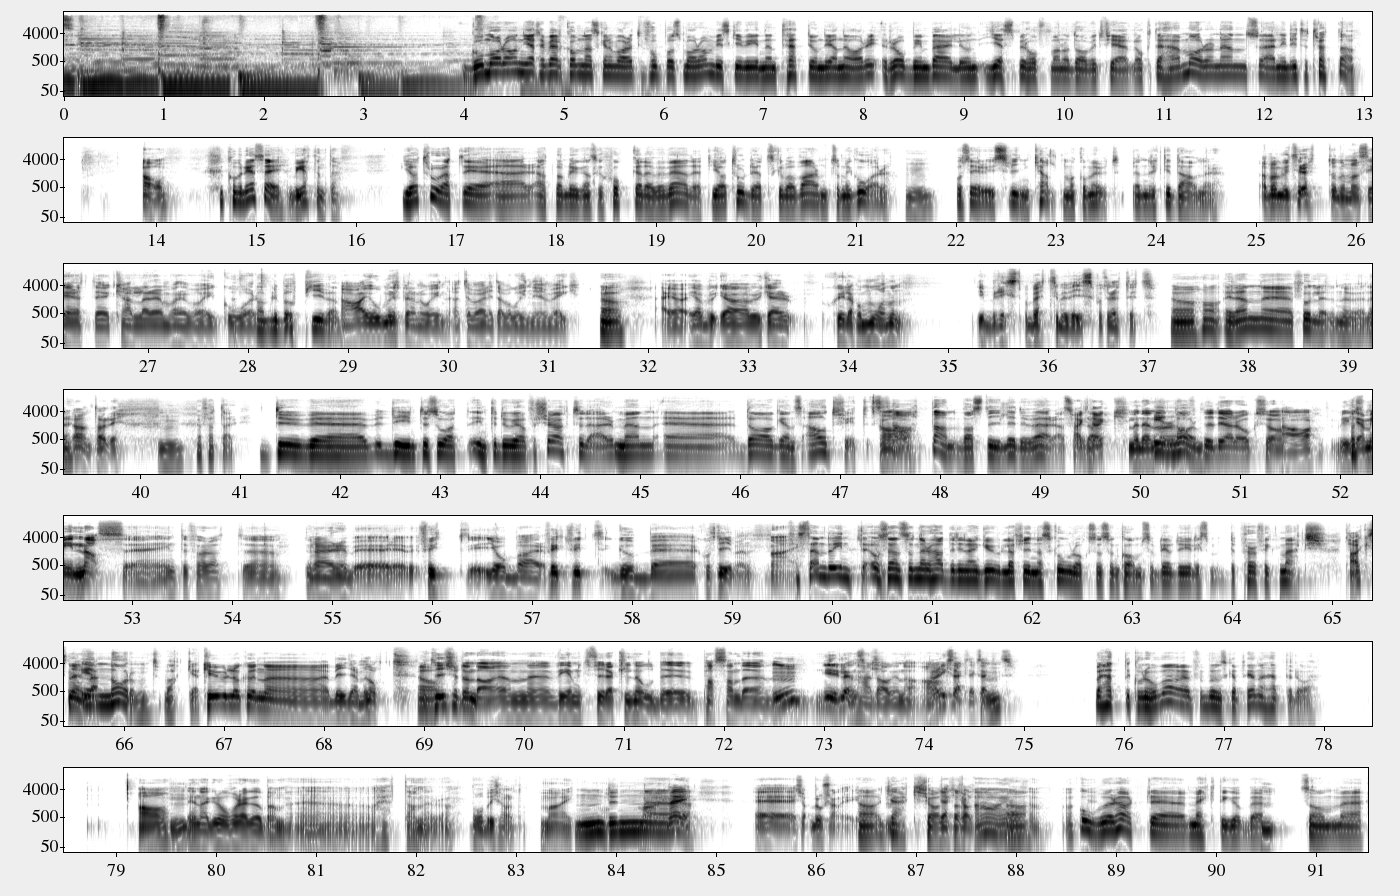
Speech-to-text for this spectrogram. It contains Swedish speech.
God morgon, hjärtligt välkomna ska ni vara till Fotbollsmorgon. Vi skriver in den 30 januari. Robin Berglund, Jesper Hoffman och David Fjell. Och den här morgonen så är ni lite trötta. Ja. Hur kommer det sig? Vet inte. Jag tror att det är att man blev ganska chockad över vädret. Jag trodde att det skulle vara varmt som igår. Mm. Och så är det ju svinkallt när man kom ut. En riktig downer. Att man blir trött då när man ser att det är kallare än vad det var igår. Man blir bara uppgiven. Ja, jo, men det spelar nog in. Att det var lite av att gå in i en vägg. Ja. Jag, jag, jag brukar skylla på månen. I brist på bättre bevis på trötthet. Jaha, är den eh, full nu eller? Jag antar det. Jag fattar. Du, eh, det är inte så att inte du och jag har försökt sådär men eh, dagens outfit. Ja. Satan vad stilig du är alltså. Tack, idag. tack. Men den har du Enorm. haft tidigare också. Ja, Vill jag minnas. Eh, inte för att... Eh, den här eh, flyttjobbar, flytt, flyttgubbe-kostymen. nej. Fast ändå inte. Och sen så när du hade dina gula fina skor också som kom så blev det ju liksom the perfect match. Tack snälla. Enormt vackert. Kul att kunna bidra med något. Ja. Och T-shirten då? En eh, VM 94-klenod. eh, Passande den irländsk. här dagen då? Ja, exakt, exakt. Vad hette, kommer du ihåg vad förbundskaptenen hette då? Ja, det är den där gråhåriga gubben. Eh, vad hette han nu då? Bobby Charlton. Mike? Mm, du, Ma- Nej, eh, brorsan. Ja, Jack Charlton. Jack Charlton. Ah, ja. Okej. Oerhört eh, mäktig gubbe. Som, eh,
